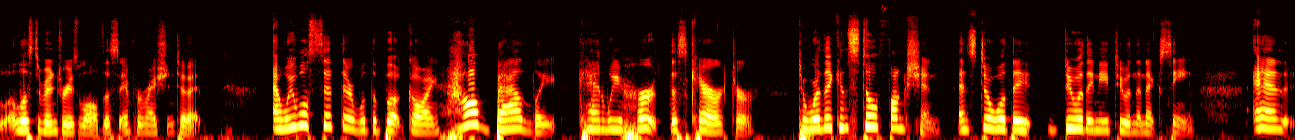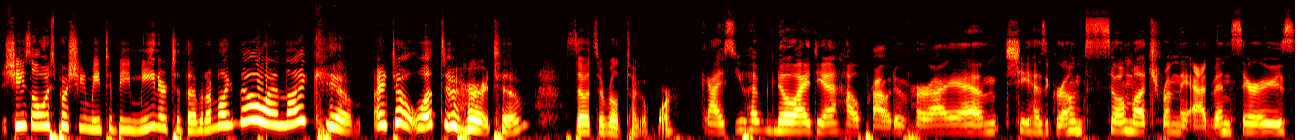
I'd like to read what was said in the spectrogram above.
a list of injuries with all this information to it. And we will sit there with the book going, how badly can we hurt this character to where they can still function and still what they do what they need to in the next scene. And she's always pushing me to be meaner to them and I'm like, "No, I like him. I don't want to hurt him." So it's a real tug of war. Guys, you have no idea how proud of her I am. She has grown so much from the Advent series.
